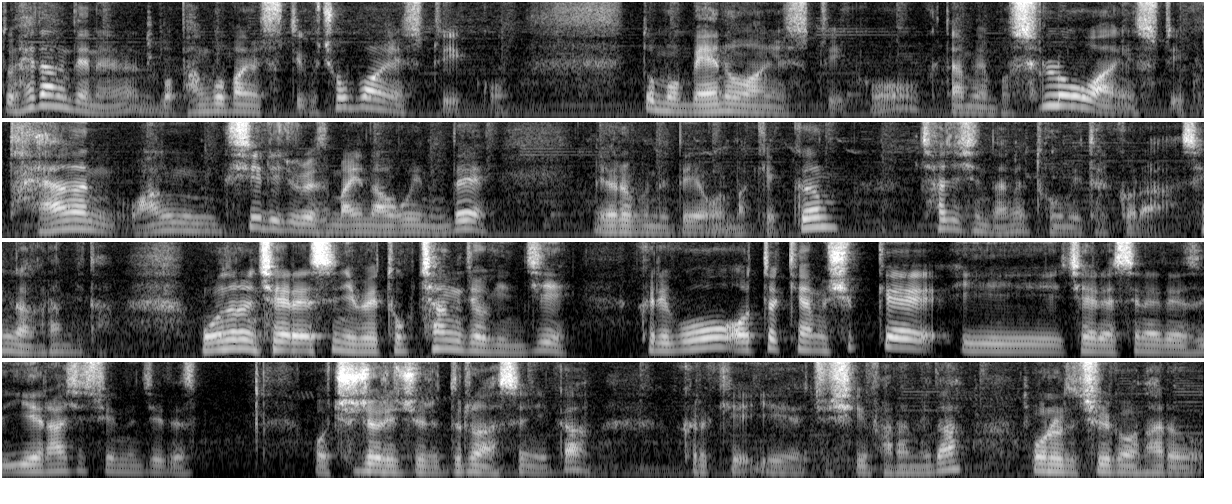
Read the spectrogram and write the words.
또 해당되는 뭐 방보방일 수도 있고 초보왕일 수도 있고 또 뭐 매너왕일 수도 있고 그 다음에 뭐 slow 왕일 수도 있고 다양한 왕 시리즈에서 많이 나오고 있는데 여러분의 내용을 맞게끔 찾으신다면 도움이 될 거라 생각을 합니다. 오늘은 제 레슨이 왜 독창적인지 그리고 어떻게 하면 쉽게 이 제 레슨에 대해서 이해를 하실 수 있는지에 대해서 뭐 주저리 주저리 늘어놨으니까 그렇게 이해해 주시기 바랍니다. 오늘도 즐거운 하루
